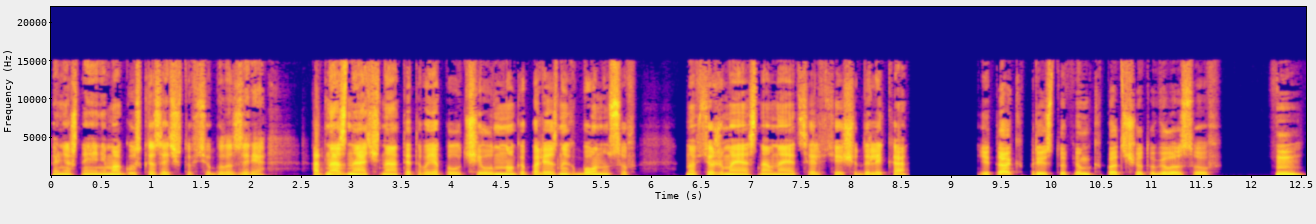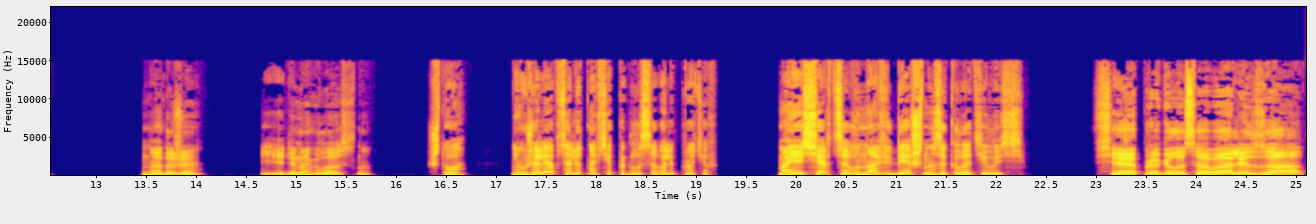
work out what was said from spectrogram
Конечно, я не могу сказать, что все было зря. Однозначно, от этого я получил много полезных бонусов, но все же моя основная цель все еще далека. Итак, приступим к подсчету голосов. Хм, надо же, единогласно. Что? Неужели абсолютно все проголосовали против? Мое сердце вновь бешено заколотилось. Все проголосовали за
